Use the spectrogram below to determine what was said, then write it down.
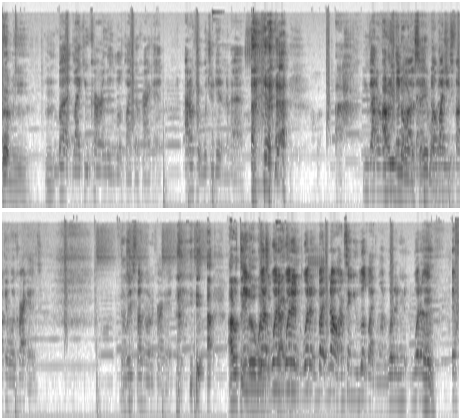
But I mean, mm, But like you currently look like a crackhead. I don't care what you did in the past. You gotta really I don't even think know what to that. say about that Nobody's shit. fucking with crackheads. Nobody's fucking with a crackhead. I, I don't think Think, Lil Wayne's what, a what, what, crackhead. what, what, but no, I'm saying you look like one. What, a, what, a, Mm. if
